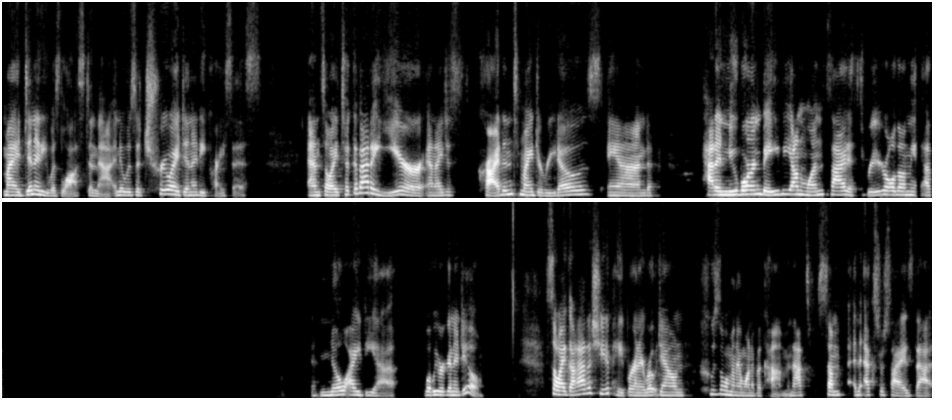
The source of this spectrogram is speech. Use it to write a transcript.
my identity was lost in that. And it was a true identity crisis. And so I took about a year and I just cried into my Doritos and had a newborn baby on one side, a three year old on the other. no idea what we were going to do. So I got out a sheet of paper and I wrote down who's the woman I want to become. And that's some an exercise that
